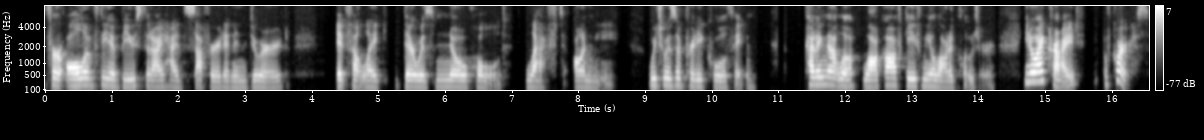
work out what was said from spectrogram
for all of the abuse that I had suffered and endured, it felt like there was no hold left on me, which was a pretty cool thing. Cutting that lock off gave me a lot of closure. You know, I cried, of course.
